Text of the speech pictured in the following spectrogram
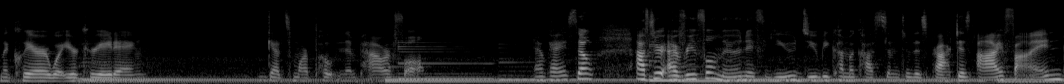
the clearer what you're creating gets more potent and powerful. Okay, so after every full moon, if you do become accustomed to this practice, I find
